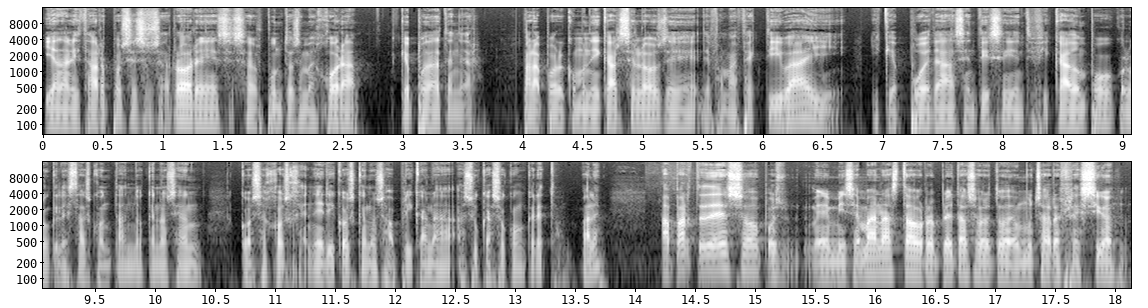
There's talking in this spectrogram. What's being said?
y analizar pues esos errores, esos puntos de mejora que pueda tener para poder comunicárselos de, forma efectiva y, que pueda sentirse identificado un poco con lo que le estás contando, que no sean consejos genéricos que no se aplican a, a su caso concreto, ¿vale? Aparte de eso, pues mi semana ha estado repleta sobre todo de mucha reflexión,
